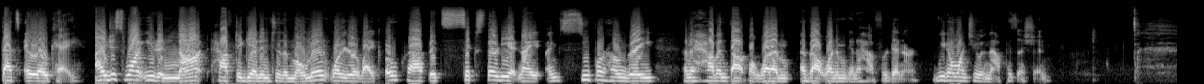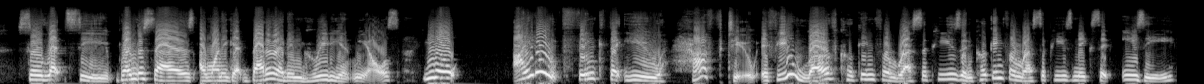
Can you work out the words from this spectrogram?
that's a-okay. I just want you to not have to get into the moment where you're like, oh crap, it's 6.30 at night, I'm super hungry, and I haven't thought about what I'm, about what I'm gonna have for dinner. We don't want you in that position. So let's see. Brenda says, I want to get better at ingredient meals. You know, I don't think that you have to. If you love cooking from recipes and cooking from recipes makes it easy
